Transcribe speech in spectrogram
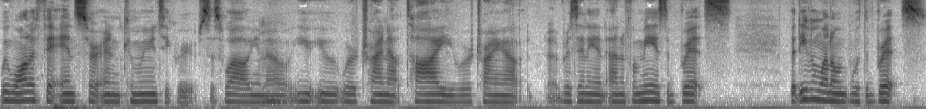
we want to fit in certain community groups as well. You know, you you were trying out Thai, you were trying out uh, Brazilian, and for me, it's the Brits. But even when I'm with the Brits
